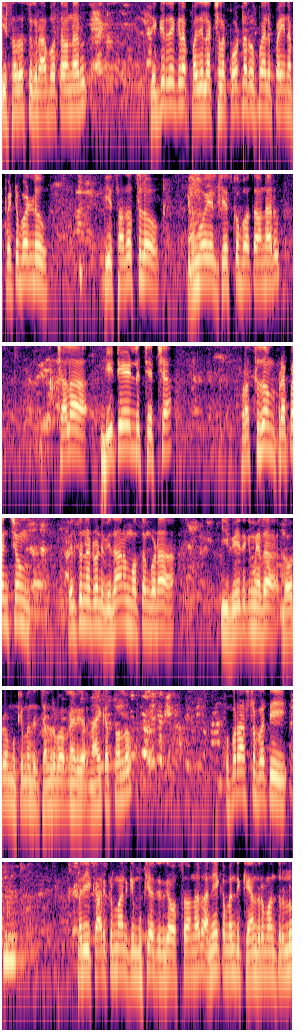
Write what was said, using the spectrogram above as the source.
ఈ సదస్సుకు రాబోతా ఉన్నారు. దగ్గర దగ్గర పది లక్షల కోట్ల రూపాయల పైన పెట్టుబడులు ఈ సదస్సులో ఎంఓఎల్ చేసుకోబోతా ఉన్నారు. చాలా డీటెయిల్డ్ చర్చ. ప్రస్తుతం ప్రపంచం వెళ్తున్నటువంటి విధానం మొత్తం కూడా ఈ వేదిక మీద గౌరవ ముఖ్యమంత్రి చంద్రబాబు నాయుడు గారి నాయకత్వంలో. ఉపరాష్ట్రపతి మరి ఈ కార్యక్రమానికి ముఖ్య అతిథిగా వస్తూ ఉన్నారు. అనేక మంది కేంద్ర మంత్రులు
